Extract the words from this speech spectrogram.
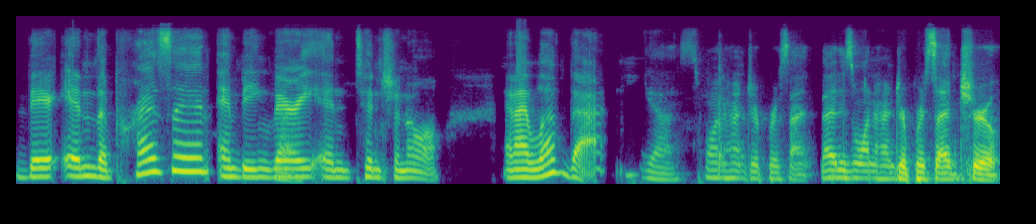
there in the present and being very Yes. intentional. And I love that. Yes, 100%. That is 100% true.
